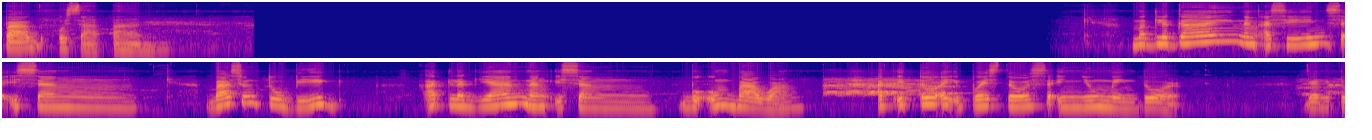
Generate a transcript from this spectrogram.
pag-usapan. Maglagay ng asin sa isang basong tubig at lagyan ng isang buong bawang at ito ay ipwesto sa inyong main door. Ganito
